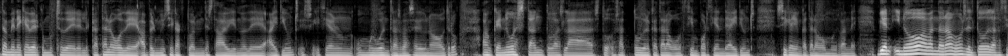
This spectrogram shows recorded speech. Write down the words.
también hay que ver que mucho del catálogo de Apple Music actualmente estaba viviendo de iTunes. Hicieron un, muy buen trasvase de uno a otro. Aunque no están todas las. o sea, todo el catálogo 100% de iTunes, sí que hay un catálogo muy grande. Bien, y no abandonamos del todo las,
